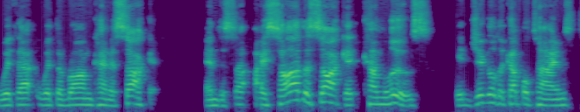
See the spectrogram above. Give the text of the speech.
with that with the wrong kind of socket, and the so- I saw the socket come loose. It jiggled a couple times,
